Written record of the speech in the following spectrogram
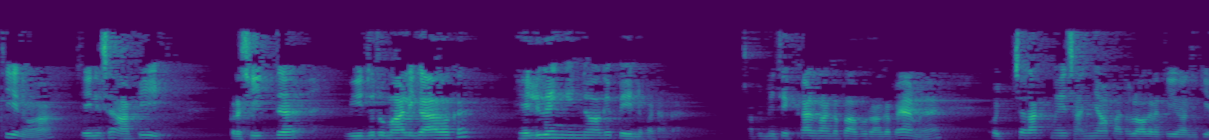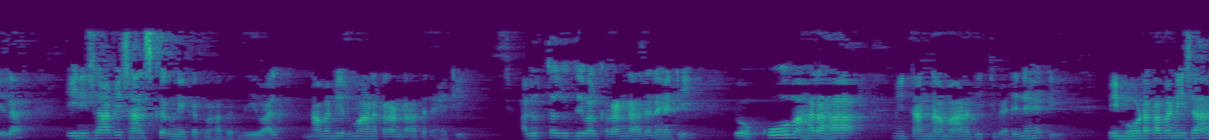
තියෙනවා. ඒ නිසා අපි ප්‍රසිද්ධ වීදුරු මාලිගාවක හෙළුවෙන් ඉන්නා වගේ පේන්න පටන් ගන්නවා. අපි මෙතෙක් කල රංගපාපු රංගපෑම කොච්චරක් මේ සංඥා පටලවාගෙන තියෙනවද කියලා ඒ නිසා අපි සංස්කරණය කරන හදන දේවල් නව නිර්මාණ කරන්න හදන හැටි අලුත් අලුත් දේවල් කරන්න හදන හැටි ඒ ඔක්කොම හරහා මේ තණ්හා මාන දිට්ඨි වැඩෙන හැටි මේ මෝඩකම නිසා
